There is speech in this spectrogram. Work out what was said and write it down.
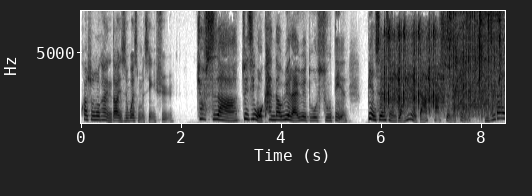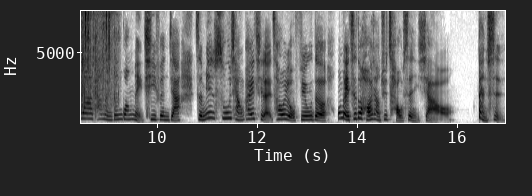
快说说看你到底是为什么心虚？就是啊，最近我看到越来越多书店变身成完美打卡圣地，你知道吗？他们灯光美，气氛佳，整面书墙拍起来超有 feel 的，我每次都好想去朝圣一下哦。但是。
